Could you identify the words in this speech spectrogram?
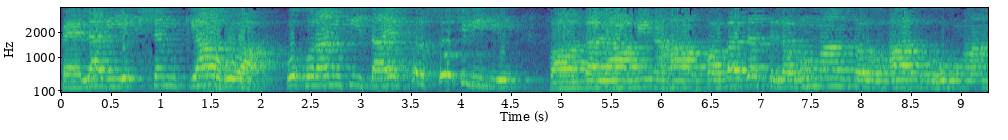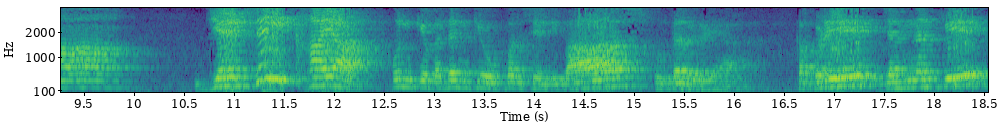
پہلا ریئیکشن کیا ہوا؟ وہ قرآن کی شاید پر سوچ لیجیے۔ فاکلا منہا فبدت لہما سوہاتہما جیسے ہی کھایا، ان کے بدن کے اوپر سے لباس اتر گیا۔ کپڑے جنت کے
